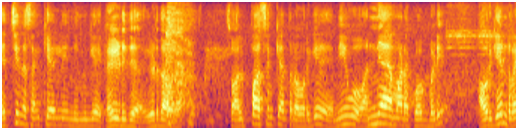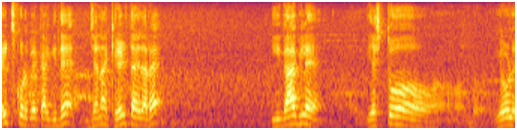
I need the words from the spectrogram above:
ಹೆಚ್ಚಿನ ಸಂಖ್ಯೆಯಲ್ಲಿ ನಿಮಗೆ ಕೈ ಹಿಡಿದ ಹಿಡ್ದವ್ರೆ. ಸೊ ಅಲ್ಪಸಂಖ್ಯಾತರವರಿಗೆ ನೀವು ಅನ್ಯಾಯ ಮಾಡೋಕ್ಕೆ ಹೋಗಬೇಡಿ. ಅವ್ರಿಗೇನು ರೈಟ್ಸ್ ಕೊಡಬೇಕಾಗಿದೆ ಜನ ಕೇಳ್ತಾ ಇದ್ದಾರೆ. ಈಗಾಗಲೇ ಎಷ್ಟೋ ಏಳು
